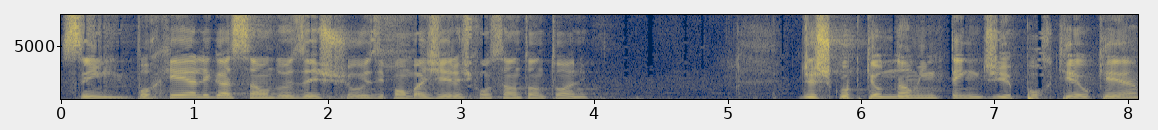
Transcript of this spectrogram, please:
Sim. Por que a ligação dos Exus e Pombagiras com Santo Antônio? Desculpe que eu não entendi. Por que o quê?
